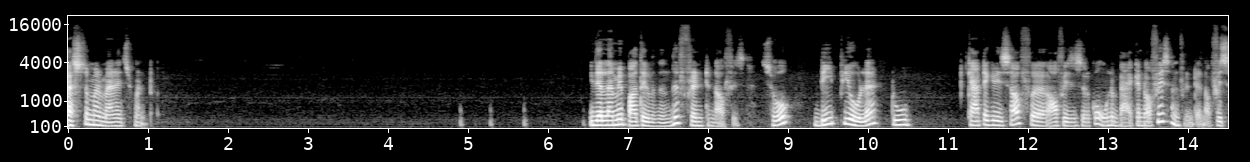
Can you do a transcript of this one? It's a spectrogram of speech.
customer management இது எல்லாமே பார்த்துக்கிறது வந்து ஃப்ரண்ட் அண்ட் ஆஃபீஸ் ஸோ பிபிஓவில் டூ கேட்டகரிஸ் ஆஃப் ஆஃபீஸஸ் இருக்கும். ஒன்று back end office and front end office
